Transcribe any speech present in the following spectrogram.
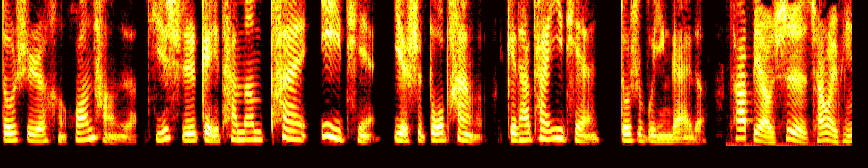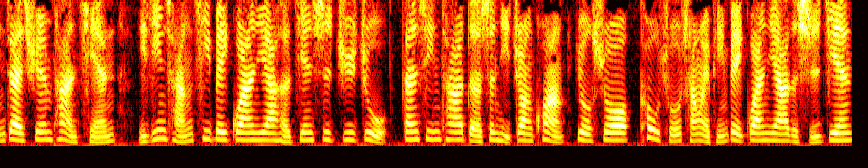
都是很荒唐的。即使给他们判一天，也是多判了；给他判一天，都是不应该的。他表示，常伟平在宣判前已经长期被关押和监视居住，担心他的身体状况。又说，扣除常伟平被关押的时间，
